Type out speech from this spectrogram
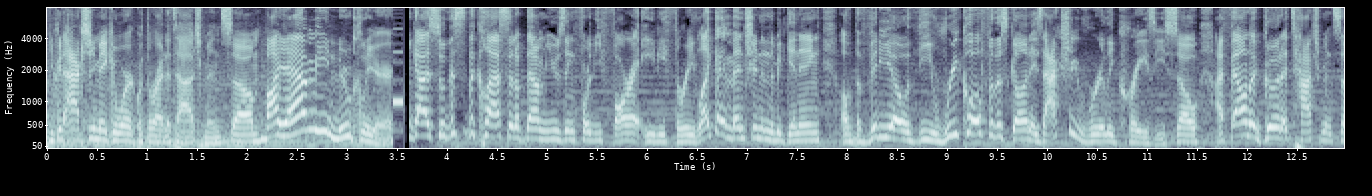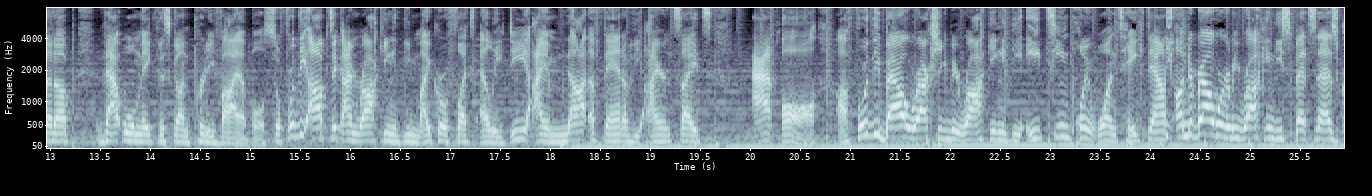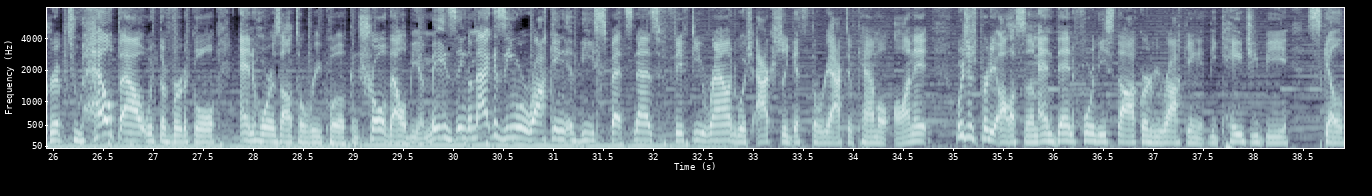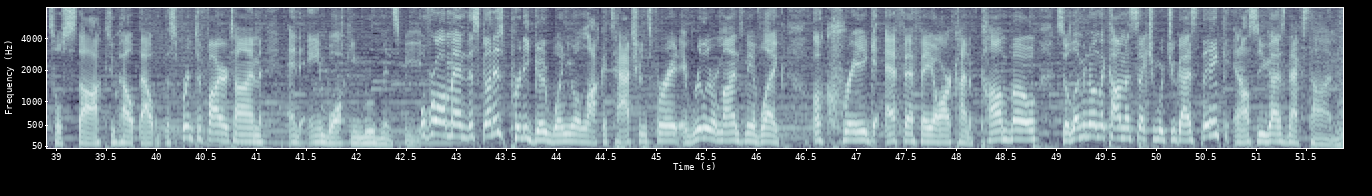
you can actually make it work with the right attachments. So Miami Nuclear. Hey guys, so this is the class setup that I'm using for the FARA 83. Like I mentioned in the beginning of the video, the recoil for this gun is actually really crazy. So I found a good attachment setup that will make this gun pretty viable. So for the optic, I'm rocking the Microflex LED. I am not a fan of the iron sights at all. Uh, for the barrel, we're actually gonna be rocking the 18.1 takedown. The underbarrel, we're gonna be rocking the Spetsnaz grip to help out with the vertical and horizontal recoil control. That'll be amazing. The magazine, we're rocking the Spetsnaz 50 round, which actually gets the reactive camo on it, which is pretty awesome. And then for the stock, we're gonna be rocking the KGB skeletal stock to help out with the sprint to fire time and aim walking movement speed. Overall, man, this gun is pretty good when you unlock attachments for it. It really reminds me of like a Krieg FFAR kind of combo. So let me know in the comment section what you guys think, and I'll see you guys next time.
